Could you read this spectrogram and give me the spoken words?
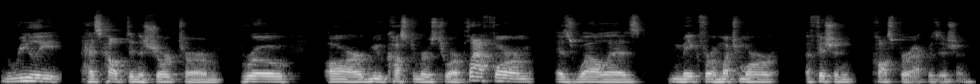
really has helped in the short term grow our new customers to our platform, as well as make for a much more efficient cost per acquisition.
